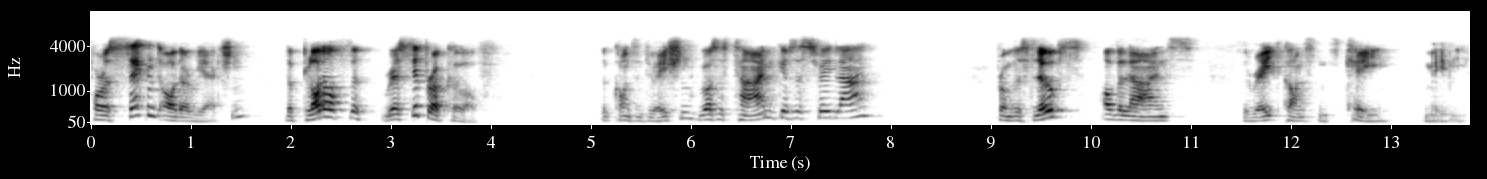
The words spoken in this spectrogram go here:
For a second order reaction, the plot of the reciprocal of the concentration versus time gives a straight line. From the slopes of the lines, the rate constant k may be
